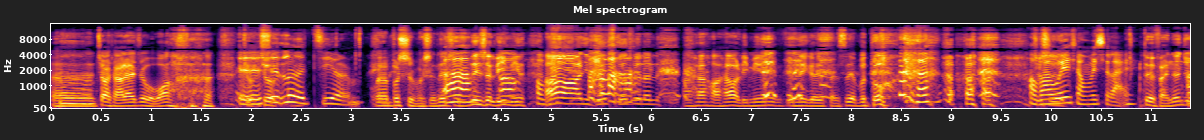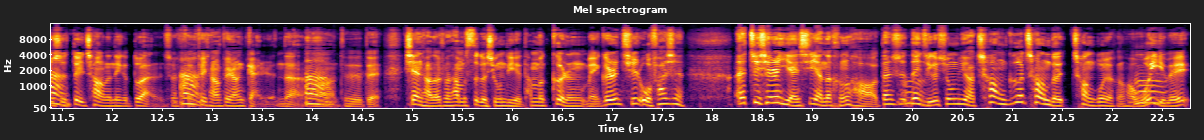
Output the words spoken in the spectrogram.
嗯，叫啥来着？我忘了，就是乐基儿吗？呃，不是不是，那是那是黎明啊！你别得罪了，还好还好，黎明那个粉丝也不多。好吧，我也想不起来。对，反正就是对唱的那个段是非常非常感人的啊！对对对，现场的时候他们四个兄弟，他们个人每个人其实我发现，哎，这些人演戏演的很好，但是那几个兄弟啊，唱歌唱的唱功也很好。我以为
